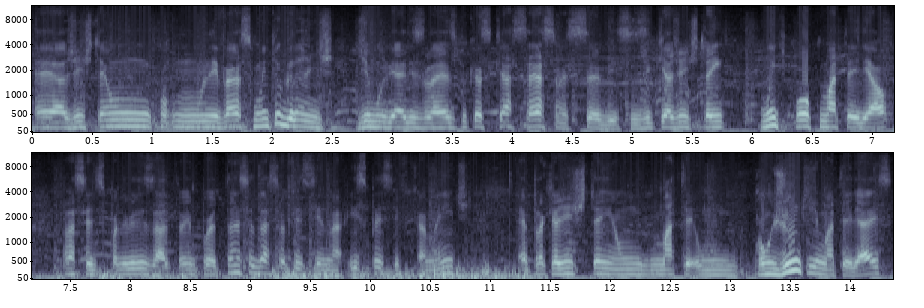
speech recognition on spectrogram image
é, a gente tem um, um, universo muito grande de mulheres lésbicas que acessam esses serviços e que a gente tem muito pouco material para ser disponibilizado. Então a importância dessa oficina especificamente é para que a gente tenha um, um conjunto de materiais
